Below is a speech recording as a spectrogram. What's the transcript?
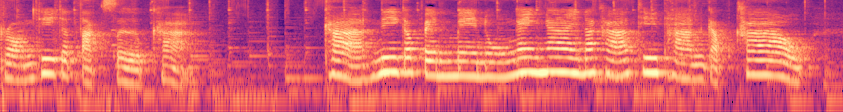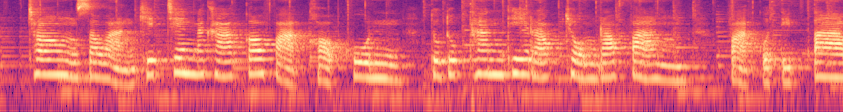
พร้อมที่จะตักเสิร์ฟค่ะ ค่ะ นี่ก็เป็นเมนูง่ายๆนะคะ ที่ทานกับข้าว ช่องสว่างคิดเช่นนะคะ ก็ฝากขอบคุณทุกๆทท่านที่รับชมรับฟัง ฝากกดติดตาม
